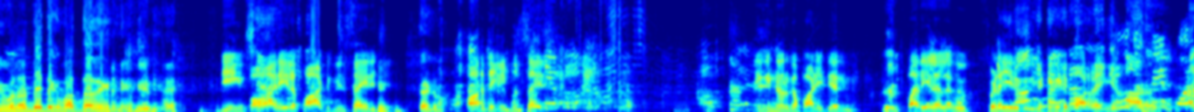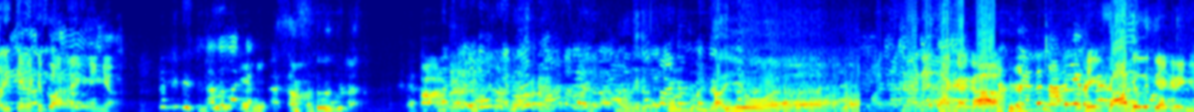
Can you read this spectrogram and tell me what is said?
இவ்வளவு பேத்துக்கு பத்தாதுங்க. நீங்க இப்ப வரியில பாட்டு மிஸ் ஆயிருச்சு. ரெண்டு வார்த்தைகள் மிஸ் ஆயிருச்சு. நீங்க இன்னொருக்கா பாடிட்டே இருங்க. வரியில எல்லாம் பிழை இருக்கு. விட்டு விட்டு பாடுறீங்க. விட்டு விட்டு பாடுறீங்க நீங்க. ஐயோ. தங்கங்க. நீங்க காசு எது கேக்குறீங்க?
